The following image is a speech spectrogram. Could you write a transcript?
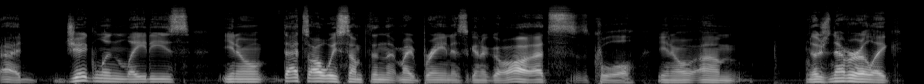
uh, jiggling ladies, you know, that's always something that my brain is gonna go, oh, that's cool, you know. Um, there's never like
